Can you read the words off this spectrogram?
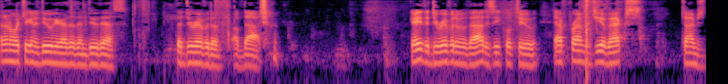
I don't know what you're going to do here other than do this. The derivative of that. okay, the derivative of that is equal to f prime of g of x times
